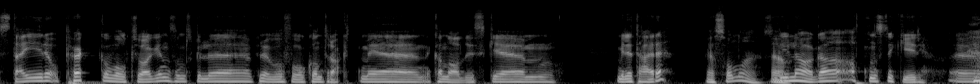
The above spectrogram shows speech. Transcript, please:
Steir og Puck og Volkswagen som skulle prøve å få kontrakt med det canadiske mm, militæret. ja, sånn var det. Så de laga 18 stykker. Eh,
